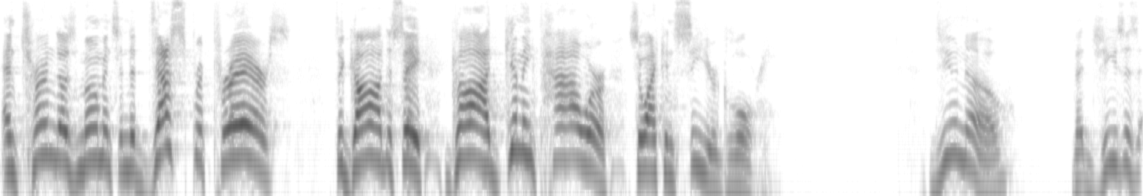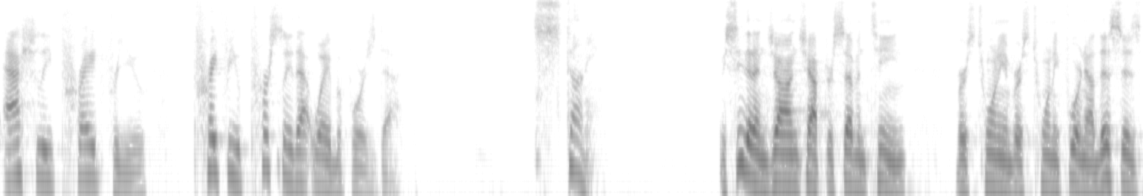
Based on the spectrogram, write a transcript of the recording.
and turn those moments into desperate prayers to God to say, God, give me power so I can see your glory. Do you know that Jesus actually prayed for you, prayed for you personally that way before his death? Stunning. We see that in John chapter 17, verse 20 and verse 24. Now, this is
